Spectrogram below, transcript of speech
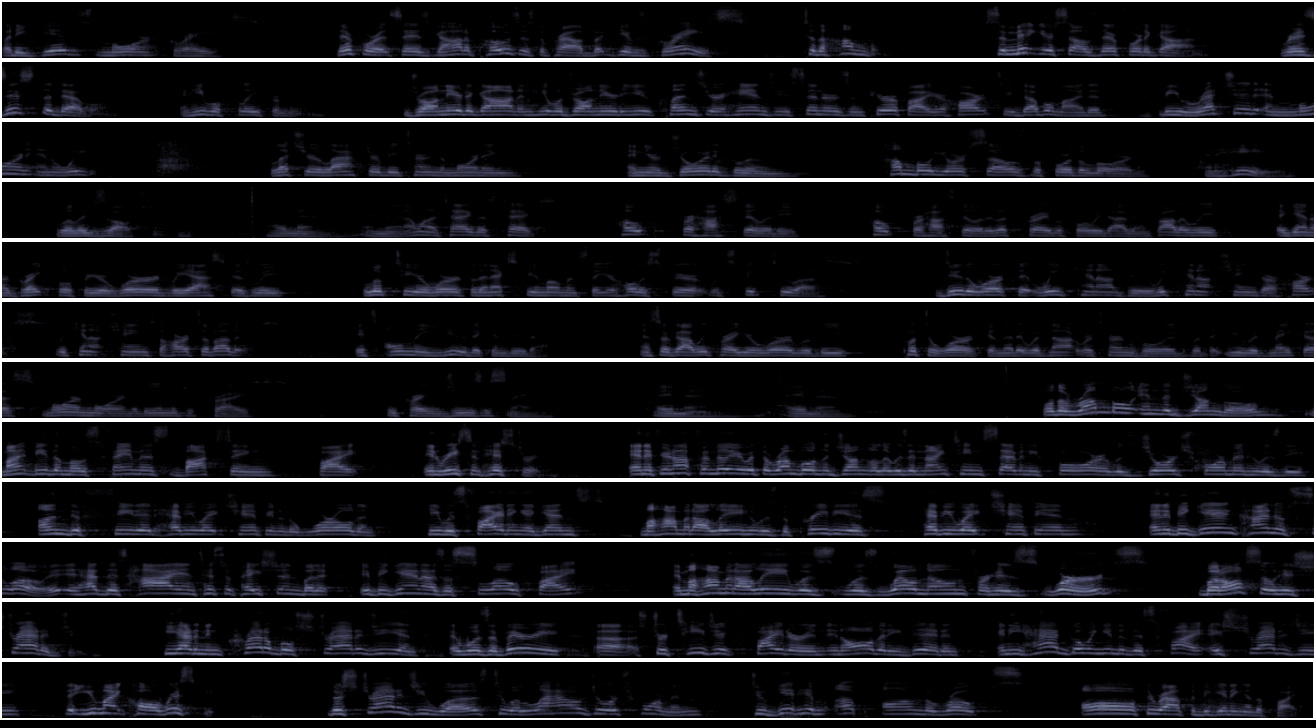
But he gives more grace. Therefore, it says, God opposes the proud, but gives grace to the humble. Submit yourselves, therefore, to God. Resist the devil, and he will flee from you. Draw near to God, and he will draw near to you. Cleanse your hands, you sinners, and purify your hearts, you double minded. Be wretched and mourn and weep. Let your laughter be turned to mourning, and your joy to gloom. Humble yourselves before the Lord, and he will exalt you. Amen. Amen. I want to tag this text hope for hostility. Hope for hostility. Let's pray before we dive in. Father, we again are grateful for your word. We ask as we look to your word for the next few moments that your Holy Spirit would speak to us. Do the work that we cannot do. We cannot change our hearts, we cannot change the hearts of others. It's only you that can do that. And so, God, we pray your word would be put to work and that it would not return void, but that you would make us more and more into the image of Christ. We pray in Jesus' name. Amen. Amen. Well, the Rumble in the Jungle might be the most famous boxing fight in recent history. And if you're not familiar with the Rumble in the Jungle, it was in 1974. It was George Foreman who was the undefeated heavyweight champion of the world, and he was fighting against Muhammad Ali, who was the previous heavyweight champion. And it began kind of slow. It, it had this high anticipation, but it, it began as a slow fight. And Muhammad Ali was, was well known for his words, but also his strategy. He had an incredible strategy and it was a very uh, strategic fighter in, in all that he did. And, and he had going into this fight a strategy that you might call risky. The strategy was to allow George Foreman to get him up on the ropes all throughout the beginning of the fight.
